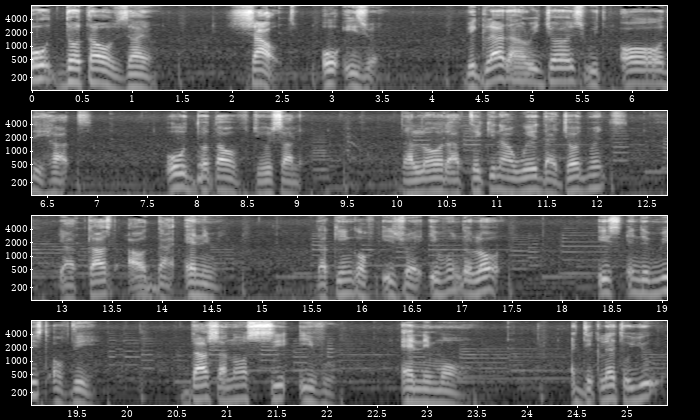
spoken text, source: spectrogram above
O daughter of Zion, shout, O Israel. Be glad and rejoice with all the heart, O daughter of Jerusalem. The Lord hath taken away thy judgments, he hath cast out thy enemy. The King of Israel, even the Lord, is in the midst of thee. Thou shalt not see evil anymore. I declare to you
